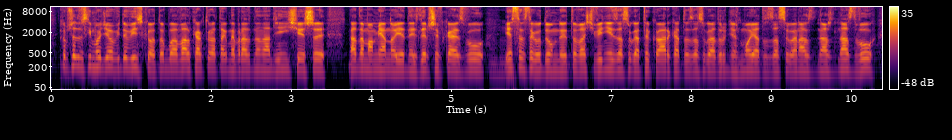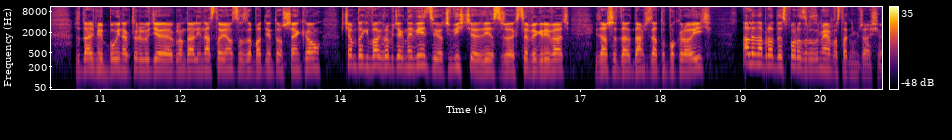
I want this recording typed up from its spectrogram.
tylko przede wszystkim chodzi o widowisko. To była walka, która tak naprawdę na dzień dzisiejszy nadal ma miano jednej z lepszych w KSW. Jestem z tego dumny. To właściwie nie jest zasługa tylko Arka, to zasługa również moja, to zasługa nas, nas, nas dwóch, że daliśmy bój, na który ludzie oglądali na stojąco z opadniętą szczęką. Chciałbym takich walk robić jak najwięcej. Oczywiście jest, że chcę wygrywać i zawsze da, dam się za to pokroić, ale naprawdę sporo zrozumiałem w ostatnim czasie.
